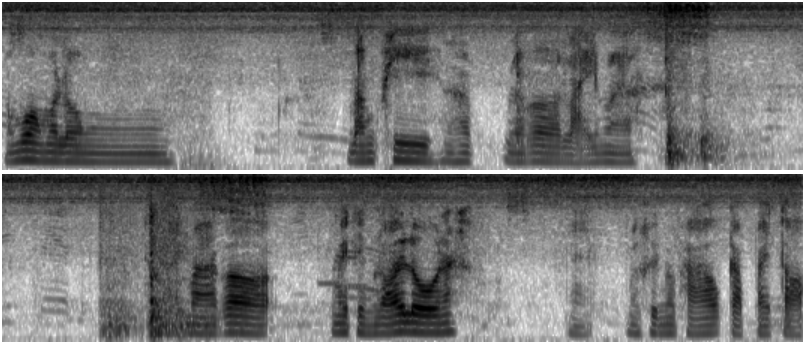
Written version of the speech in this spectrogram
มะม่วงมาลง บางพีนะครับ แล้วก็ไหลมา ไหลมาก็ไม่ถึงร้อยโลนะนี่มาขึ้นมะพร้าวกลับไปต่อ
